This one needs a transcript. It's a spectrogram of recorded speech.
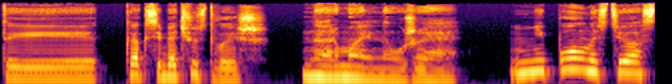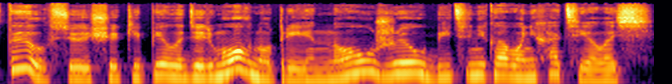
«Ты как себя чувствуешь?» «Нормально уже», не полностью остыл, все еще кипело дерьмо внутри, но уже убить никого не хотелось.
